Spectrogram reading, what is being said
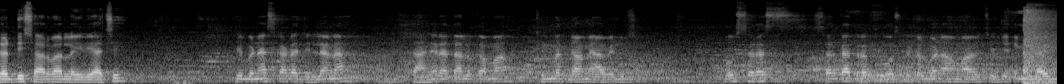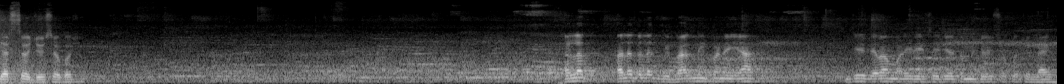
દર્દી સારવાર લઈ રહ્યા છે. તે બનાસકાંઠા જિલ્લાના ધાનેરા તાલુકામાં ખિંમત ગામે આવેલું છે. બહુ સરસ સરકાર તરફથી હોસ્પિટલ બનાવવામાં આવે છે, જે તમે લાઈવ દર્શો જોઈ શકો છો. અલગ અલગ અલગ વિભાગની પણ અહીંયા જે દવા મળી રહી છે, જે તમે જોઈ શકો છો લાઈવ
